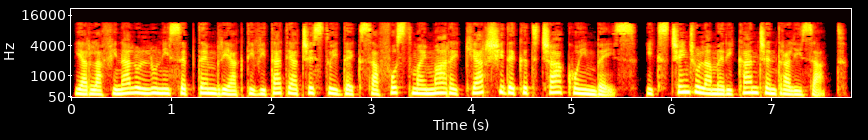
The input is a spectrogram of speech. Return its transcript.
iar la finalul lunii septembrie activitatea acestui DEX a fost mai mare chiar și decât cea a Coinbase, exchange-ul american centralizat.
